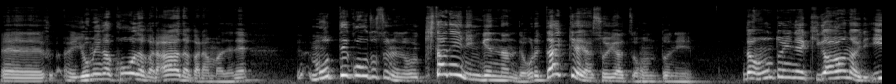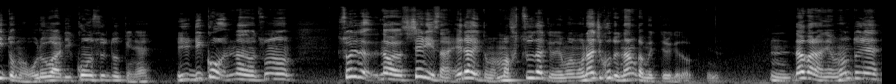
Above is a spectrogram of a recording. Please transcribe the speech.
えー嫁がこうだから、ああだからまでね、持ってこうとするの、汚い人間なんだよ。俺大嫌いや、そういうやつ、本当に。だから本当にね、気が合わないでいいと思う。俺は離婚するときね。離婚、だかその、それだ、だからシェリーさん偉いと思う。まあ普通だけどね、同じこと何回も言ってるけど。うん、だからね、本当にね、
